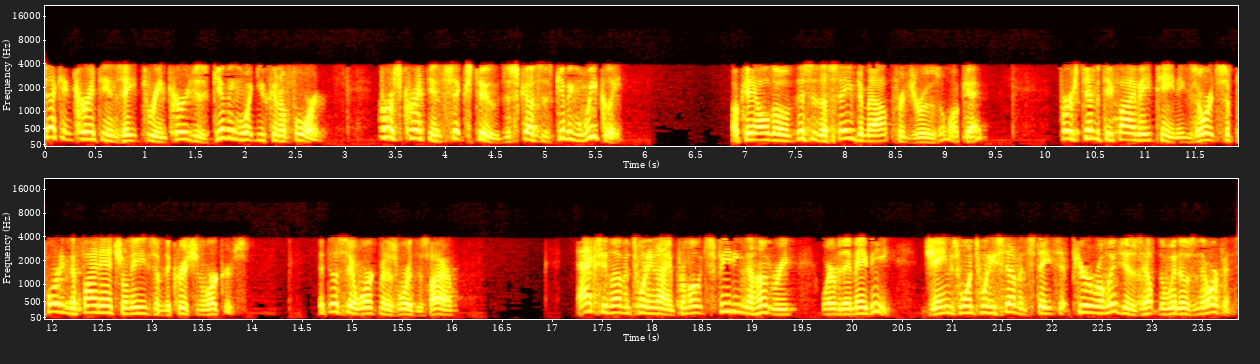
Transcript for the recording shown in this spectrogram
Second Corinthians eight three encourages giving what you can afford. First Corinthians six two discusses giving weekly. Okay, although this is a saved amount for Jerusalem, okay. First Timothy five eighteen exhorts supporting the financial needs of the Christian workers. It does say a workman is worth his hire. Acts eleven twenty nine promotes feeding the hungry wherever they may be. James one twenty seven states that pure religion is to help the widows and the orphans.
